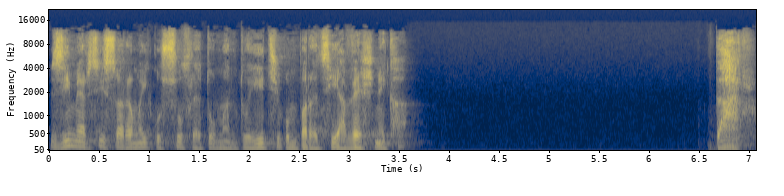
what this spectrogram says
zi mersi să rămâi cu sufletul mântuit și cu împărăția veșnică. Dar,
